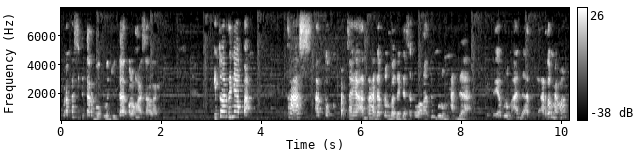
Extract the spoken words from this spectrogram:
Berapa sekitar 20 juta kalau nggak salah. Itu artinya apa? Trust atau kepercayaan terhadap lembaga jasa keuangan itu belum ada gitu ya belum ada. Atau memang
